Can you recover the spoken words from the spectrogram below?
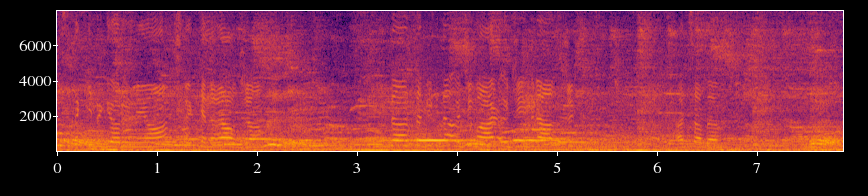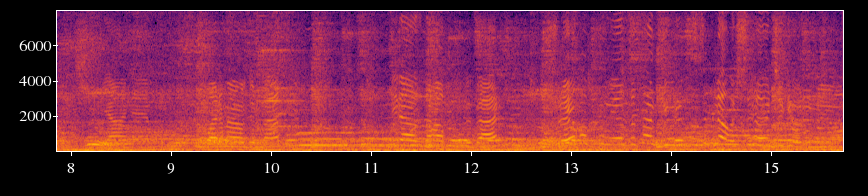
Fıstık gibi görünüyor. Şöyle kenara alacağım. Burada tabii ki de acı var. Acıyı birazcık atalım. Yani umarım öldürmez. Biraz daha pul biber. Şuraya bakın ya zaten görüntüsü bile aşırı acı görünüyor.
